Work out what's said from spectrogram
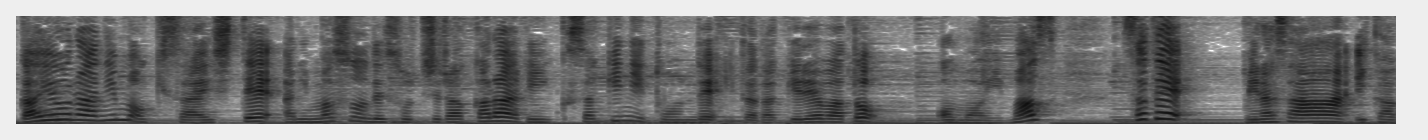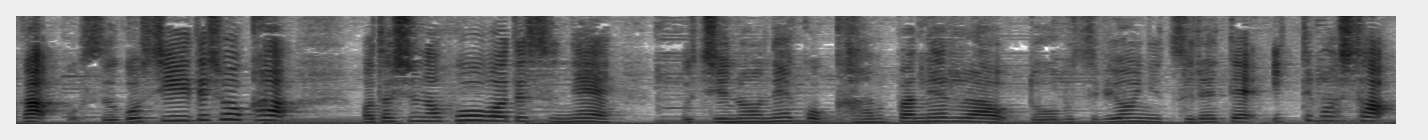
概要欄にも記載してありますので、そちらからリンク先に飛んでいただければと思います。さて、皆さんいかがお過ごしでしょうか？私の方はですね、うちの猫カンパネルラを動物病院に連れて行ってました。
